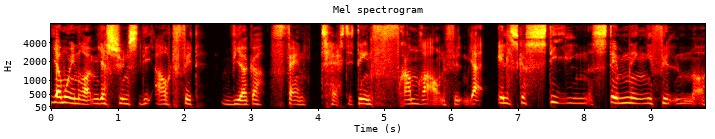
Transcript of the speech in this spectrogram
Jeg må indrømme, jeg synes, The Outfit virker fantastisk. Det er en fremragende film. Jeg elsker stilen og stemningen i filmen, og,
